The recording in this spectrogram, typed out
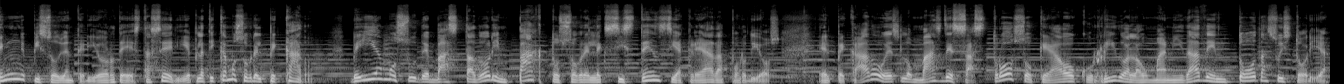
En un episodio anterior de esta serie platicamos sobre el pecado. Veíamos su devastador impacto sobre la existencia creada por Dios. El pecado es lo más desastroso que ha ocurrido a la humanidad en toda su historia.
